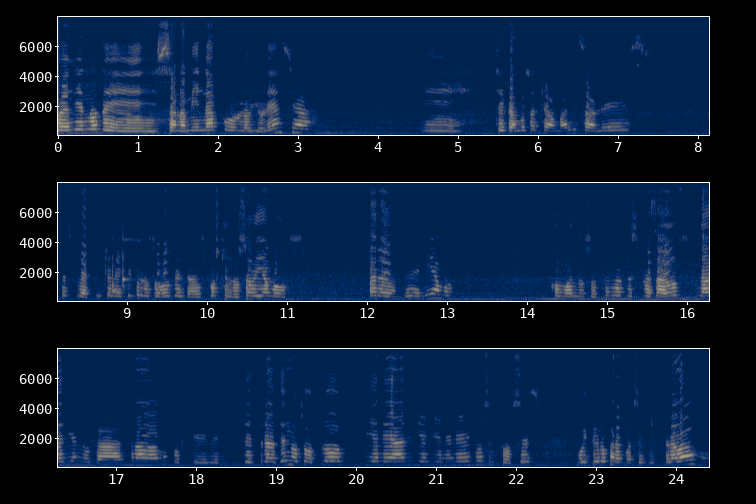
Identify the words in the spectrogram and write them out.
Venirnos de Salamina por la violencia. Y llegamos a Manizales pues prácticamente con los ojos vendados porque no sabíamos para dónde veníamos. Como nosotros los desplazados nadie nos da trabajo porque detrás de nosotros viene alguien, vienen ellos, entonces muy duro para conseguir trabajo.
